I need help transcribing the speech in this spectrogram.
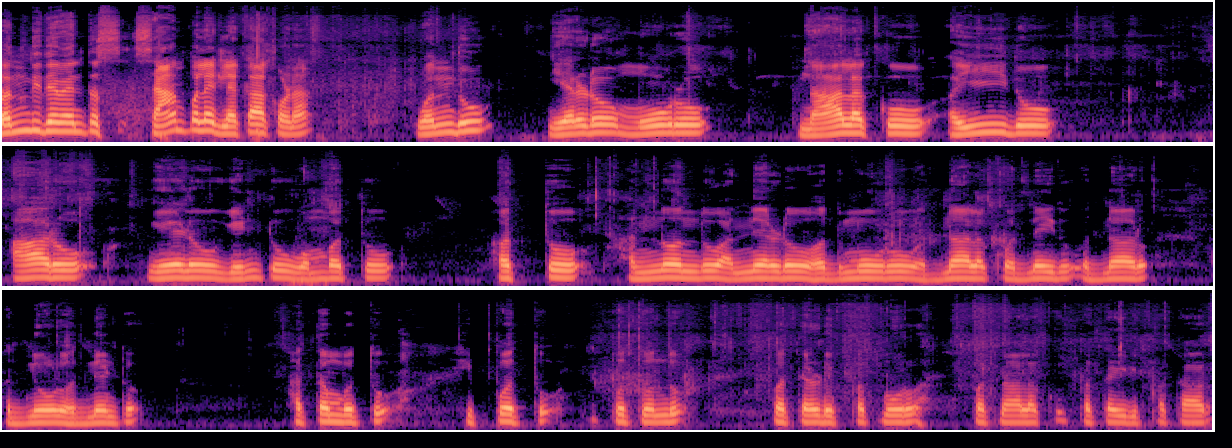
ಕಂದಿದ್ದೇವೆ ಅಂತ ಸ್ಯಾಂಪಲಾಗಿ ಲೆಕ್ಕ ಹಾಕೋಣ. ಒಂದು ಎರಡು ಮೂರು ನಾಲ್ಕು ಐದು ಆರು ಏಳು, ಎಂಟು, ಒಂಬತ್ತು, ಹತ್ತು, ಹನ್ನೊಂದು, ಹನ್ನೆರಡು, ಹದಿಮೂರು, ಹದಿನಾಲ್ಕು, ಹದಿನೈದು, ಹದಿನಾರು, ಹದಿನೇಳು, ಹದಿನೆಂಟು, ಹತ್ತೊಂಬತ್ತು, ಇಪ್ಪತ್ತು, ಇಪ್ಪತ್ತೊಂದು, ಇಪ್ಪತ್ತೆರಡು, ಇಪ್ಪತ್ತ್ಮೂರು, ಇಪ್ಪತ್ತ್ನಾಲ್ಕು, ಇಪ್ಪತ್ತೈದು, ಇಪ್ಪತ್ತಾರು,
